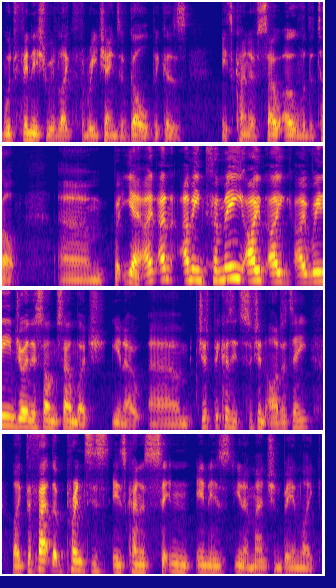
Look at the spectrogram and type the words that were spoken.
would finish with like three chains of gold because it's kind of so over the top um, but yeah, I, and I mean, for me, I, I, I really enjoy this song so much, you know, um, just because it's such an oddity. Like the fact that Prince is, is kind of sitting in his, you know, mansion being like,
